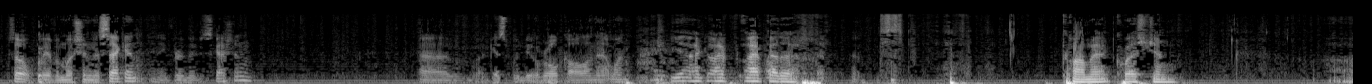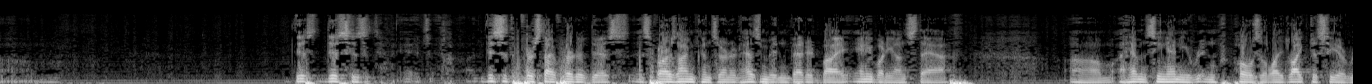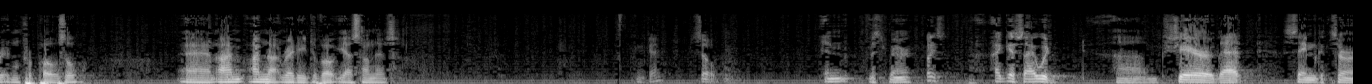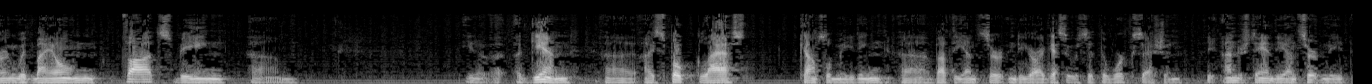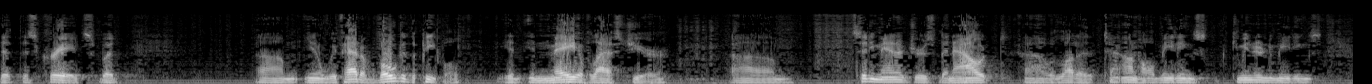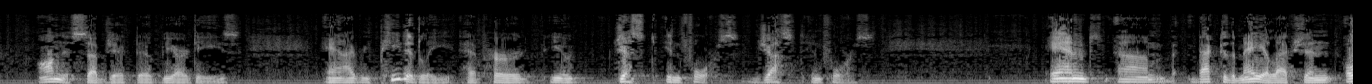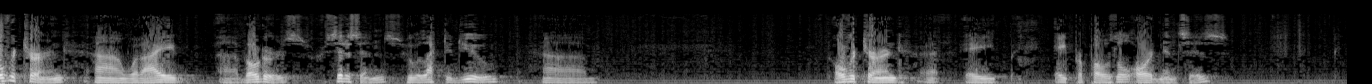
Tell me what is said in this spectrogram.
So, we have a motion and a second. Any further discussion? Uh, I guess we'll do a roll call on that one. Yeah, I- I've, I've got a comment, question. This, this is, it's- this is the first I've heard of this. As far as I'm concerned, it hasn't been vetted by anybody on staff. Um, I haven't seen any written proposal. I'd like to see a written proposal, and I'm, I'm not ready to vote yes on this. Okay, so, And, Mr. Mayor? please. I guess I would um, share that same concern with my own thoughts being, um, you know, again, uh, I spoke last council meeting uh, about the uncertainty, or I guess it was at the work session, the- understand the uncertainty that this creates, but, um, you know, we've had a vote of the people in, in May of last year. Um, City manager's been out uh, with a lot of town hall meetings, community meetings on this subject of VRDs, and I repeatedly have heard, you know, just enforce, just enforce. And um, back to the May election, overturned uh, what I, uh, voters, citizens who elected you, um, overturned uh, a, a proposal, ordinances.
